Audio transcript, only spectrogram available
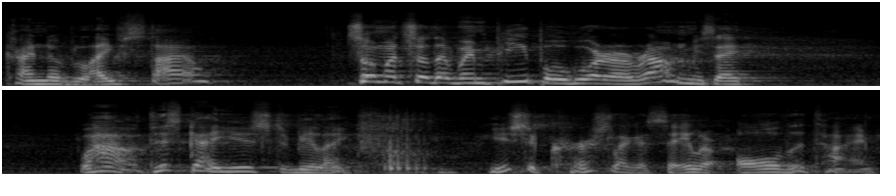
kind of lifestyle? So much so that when people who are around me say, Wow, this guy used to be like, he used to curse like a sailor all the time.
